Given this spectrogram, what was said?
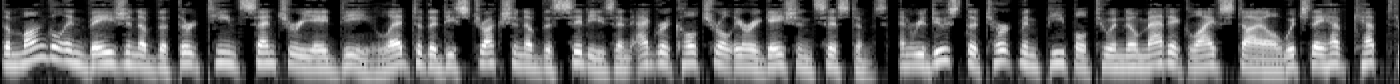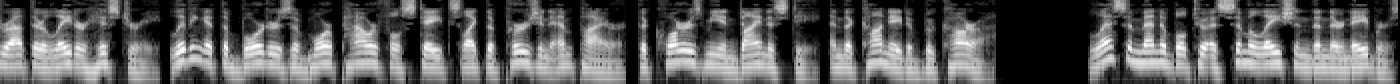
The Mongol invasion of the 13th century AD led to the destruction of the cities and agricultural irrigation systems, and reduced the Turkmen people to a nomadic lifestyle which they have kept throughout their later history, living at the borders of more powerful states like the Persian Empire, the Khwarezmian dynasty, and the Khanate of Bukhara. Less amenable to assimilation than their neighbors,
